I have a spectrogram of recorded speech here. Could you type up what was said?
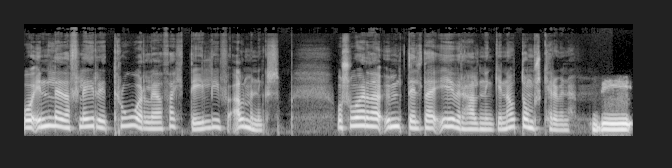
og innleiða fleiri trúarlega þætti í líf almennings. Og svo er það umdelda yfirhalningin á dómskerfinu. The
